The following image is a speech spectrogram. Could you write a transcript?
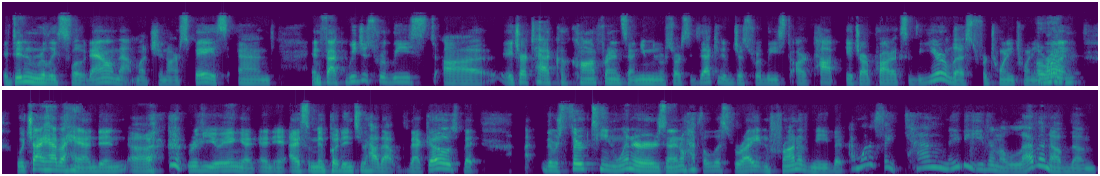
it didn't really slow down that much in our space. And in fact, we just released uh, HR Tech Conference and Human Resource Executive just released our top HR products of the year list for 2021, right. which I have a hand in uh, reviewing and, and I have some input into how that that goes. But there was 13 winners and i don't have the list right in front of me but i want to say 10 maybe even 11 of them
